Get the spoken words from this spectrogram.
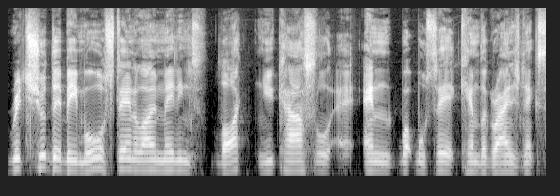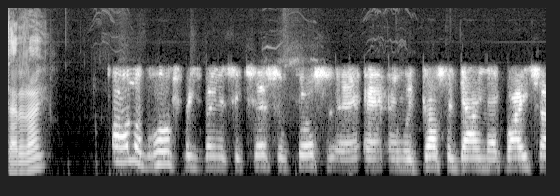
Rich, should there be more standalone meetings like Newcastle and what we'll see at Kembla Grange next Saturday? Oh, look, Hawkesbury's been a success, of course, and, and with Gosford going that way. So,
